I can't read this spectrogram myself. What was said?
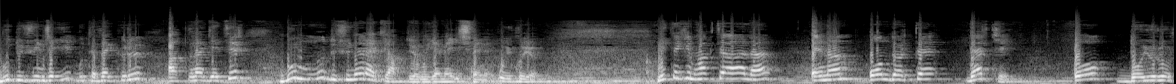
bu düşünceyi, bu tefekkürü aklına getir. Bunu düşünerek yap diyor bu yeme içmeni, uykuyu. Nitekim Hak Teala Enam 14'te der ki o doyurur.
